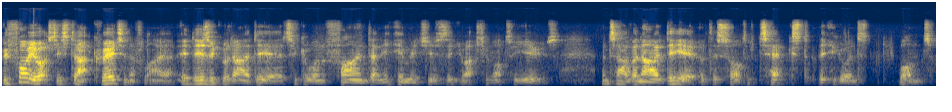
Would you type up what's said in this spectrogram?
Before you actually start creating a flyer, it is a good idea to go and find any images that you actually want to use and to have an idea of the sort of text that you're going to want.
